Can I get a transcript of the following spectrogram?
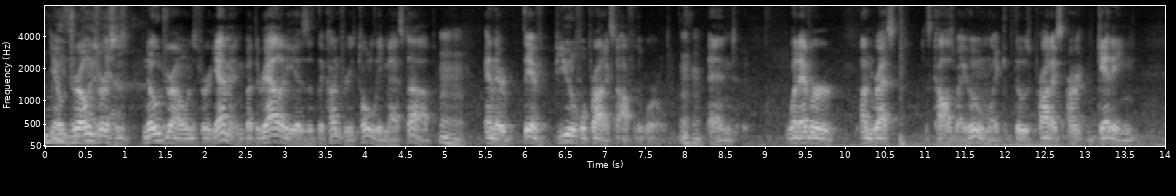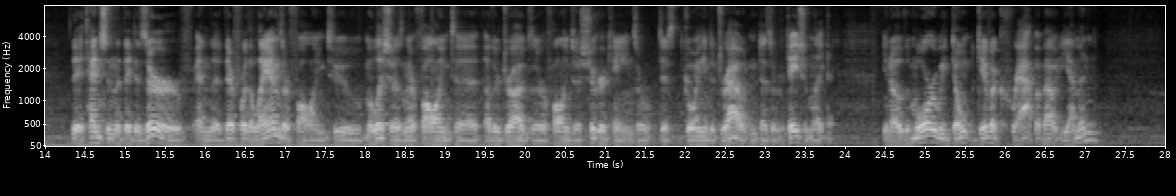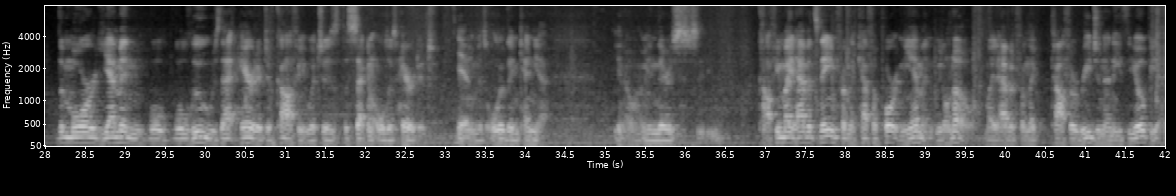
you know, Reason drones why, versus no drones for Yemen. But the reality is that the country is totally messed up, Mm-hmm. and they're they have beautiful products to offer the world, and whatever unrest is caused by whom, like those products aren't getting the attention that they deserve, and the, therefore the lands are falling to militias, and they're falling to other drugs, or falling to sugar canes, or just going into drought and desertification. Like, you know, the more we don't give a crap about Yemen, the more Yemen will will lose that heritage of coffee, which is the second oldest heritage. Yeah. I mean, it's older than Kenya. You know, I mean, there's coffee might have its name from the Kaffa port in Yemen. We don't know. It Might have it from the Kaffa region in Ethiopia.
